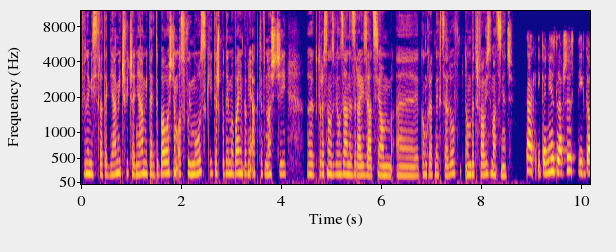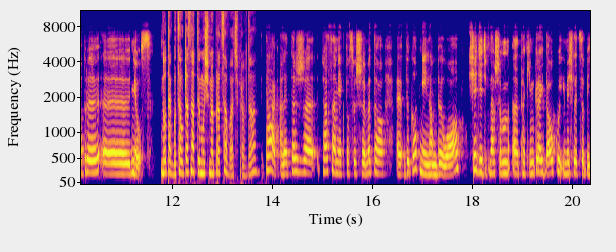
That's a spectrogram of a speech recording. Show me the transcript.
pewnymi strategiami, ćwiczeniami, tak dbałością o swój mózg i też podejmowaniem pewnie aktywności, e, które są związane z realizacją e, konkretnych celów, tą wytrwałość wzmacniać. Tak, i to nie jest dla wszystkich dobry e, news. No tak, bo cały czas na tym musimy pracować, prawda? Tak, ale też, że czasem jak to słyszymy, to e, wygodniej nam było siedzieć w naszym e, takim grajdołku i myśleć sobie,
